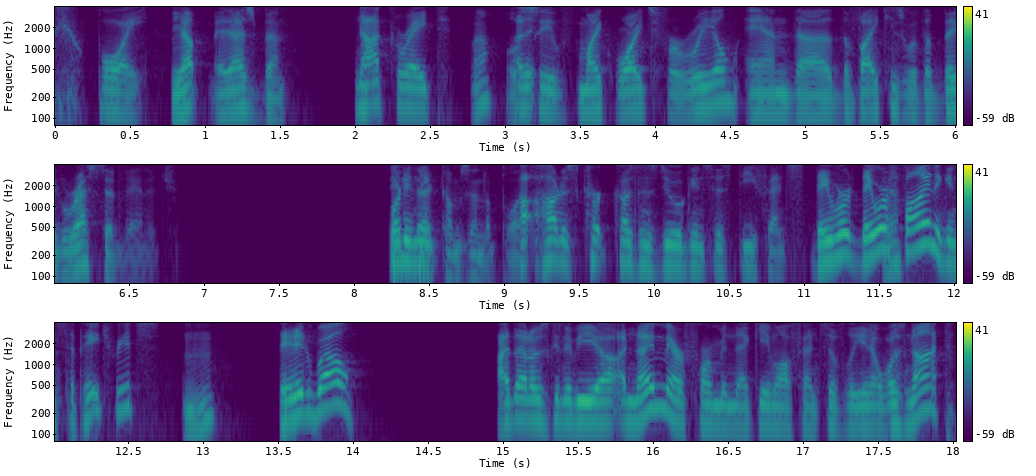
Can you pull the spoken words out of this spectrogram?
whew, boy, Yep, it has been. not great. Well, we'll I see if Mike White's for real and uh, the Vikings with a big rest advantage. See What do you that think- comes into play. How, how does Kirk Cousins do against this defense? They were they were Yeah. fine against the Patriots. hmm They did well. I thought it was going to be a, a nightmare for him in that game offensively, and it was not.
